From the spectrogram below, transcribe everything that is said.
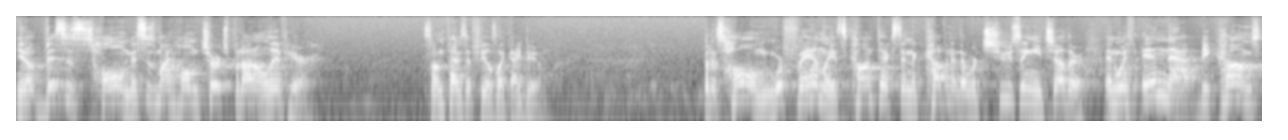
You know, this is home. This is my home church, but I don't live here. Sometimes it feels like I do. But it's home. We're family. It's context in the covenant that we're choosing each other. And within that becomes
